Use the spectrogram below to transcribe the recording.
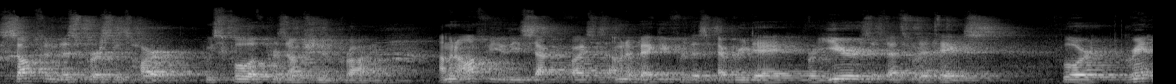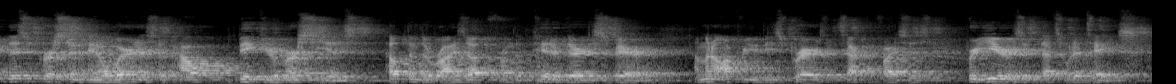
soften this person's heart who's full of presumption and pride. I'm going to offer you these sacrifices. I'm going to beg you for this every day, for years if that's what it takes. Lord, grant this person an awareness of how big your mercy is. Help them to rise up from the pit of their despair. I'm going to offer you these prayers and sacrifices for years if that's what it takes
